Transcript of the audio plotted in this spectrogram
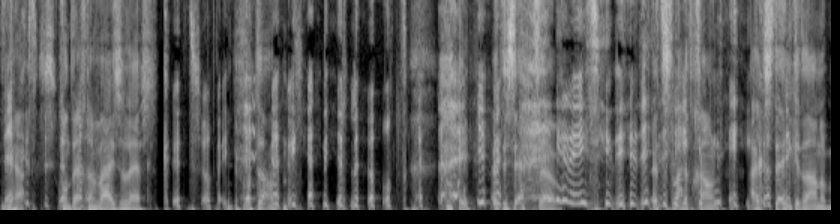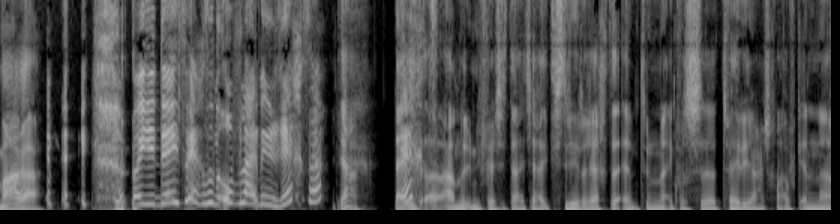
Ja, ik vond het echt een wijze les. Kut, sorry. Wat dan? Ja, die lult. Nee, het is echt zo. Je weet, dit- dit- Het sluit gewoon Nee, uitstekend aan op Mara. Maar je deed echt een opleiding rechten? Ja, nee, ik- aan de universiteit. Ja, ik studeerde rechten en toen eh, ik was eh tweedejaars geloof ik. En eh,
